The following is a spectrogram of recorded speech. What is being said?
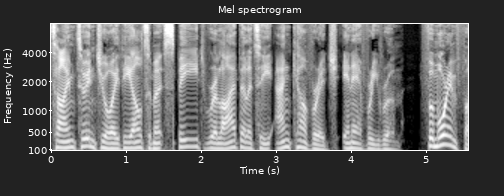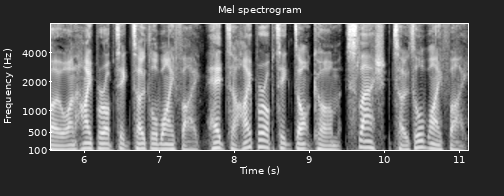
Time to enjoy the ultimate speed, reliability, and coverage in every room. For more info on HyperOptic Total Wi-Fi, head to hyperoptic.com/total Wi-Fi.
